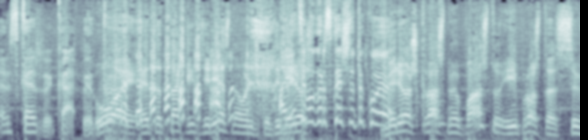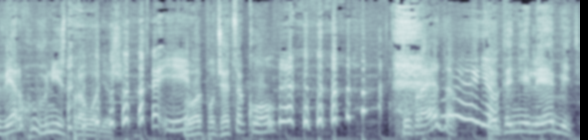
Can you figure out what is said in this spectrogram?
Расскажи, как это? Ой, это так интересно, Олечка. Ты а я тебе берешь, могу рассказать, что такое... берешь красную пасту и просто сверху вниз проводишь. И Вот, получается кол. Ты про это? Я- Это не лебедь.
